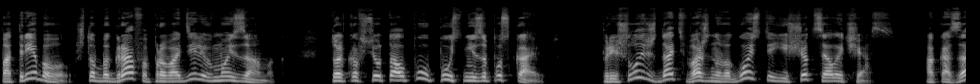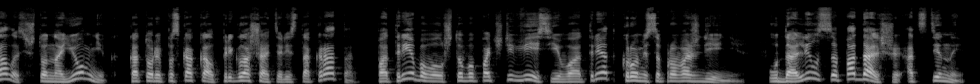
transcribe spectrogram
Потребовал, чтобы графа проводили в мой замок. Только всю толпу пусть не запускают. Пришлось ждать важного гостя еще целый час. Оказалось, что наемник, который поскакал приглашать аристократа, потребовал, чтобы почти весь его отряд, кроме сопровождения, удалился подальше от стены.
